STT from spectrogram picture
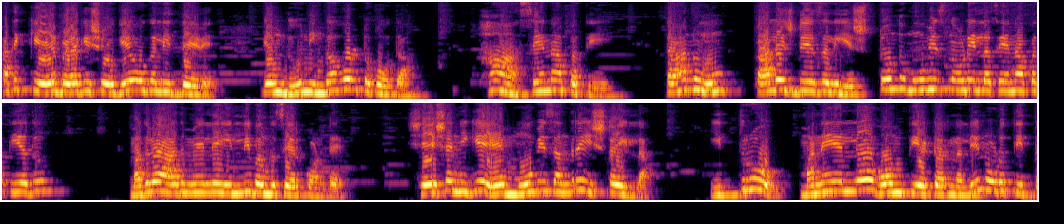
ಅದಕ್ಕೆ ಬೆಳಗ್ಗೆ ಶೋಗೆ ಹೋಗಲಿದ್ದೇವೆ ಎಂದು ನಿಂಗ ಹೊರಟು ಹೋದ. ಹಾ, ಸೇನಾಪತಿ. ತಾನು ಕಾಲೇಜ್ ಡೇಸ್ ಅಲ್ಲಿ ಎಷ್ಟೊಂದು ಮೂವೀಸ್ ನೋಡಿಲ್ಲ ಸೇನಾಪತಿಯದು. ಮದುವೆ ಆದ್ಮೇಲೆ ಇಲ್ಲಿ ಬಂದು ಸೇರ್ಕೊಂಡೆ. ಶೇಷನಿಗೆ ಮೂವೀಸ್ ಅಂದ್ರೆ ಇಷ್ಟ ಇಲ್ಲ. ಇದ್ರೂ ಮನೆಯಲ್ಲೇ ಹೋಮ್ ಥಿಯೇಟರ್ನಲ್ಲಿ ನೋಡುತ್ತಿದ್ದ.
